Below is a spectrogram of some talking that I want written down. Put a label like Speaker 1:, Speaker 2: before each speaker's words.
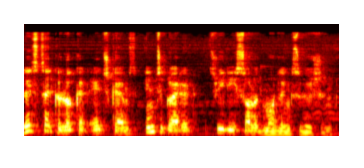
Speaker 1: Let's take a look at EdgeCam's integrated 3D solid modeling solution.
